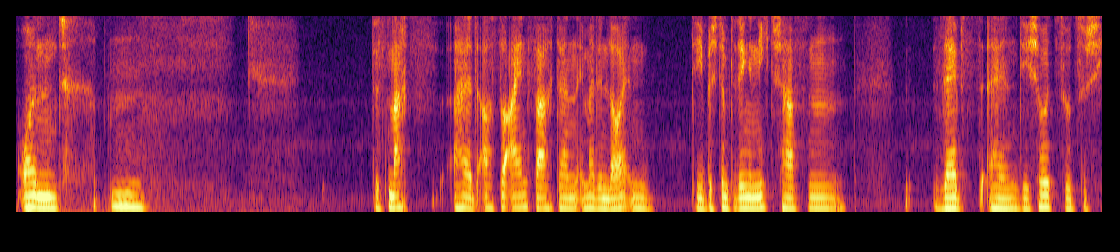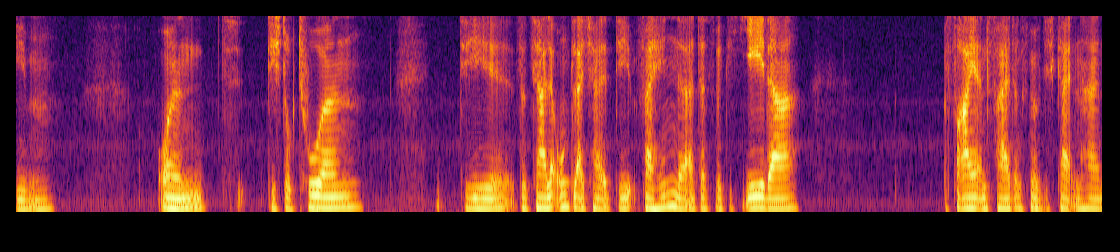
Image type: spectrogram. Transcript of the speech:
Und mh, mm, das macht's halt auch so einfach, dann immer den Leuten, die bestimmte Dinge nicht schaffen, selbst äh, die Schuld zuzuschieben. Und die Strukturen, die soziale Ungleichheit, die verhindert, dass wirklich jeder freie Entfaltungsmöglichkeiten hat,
